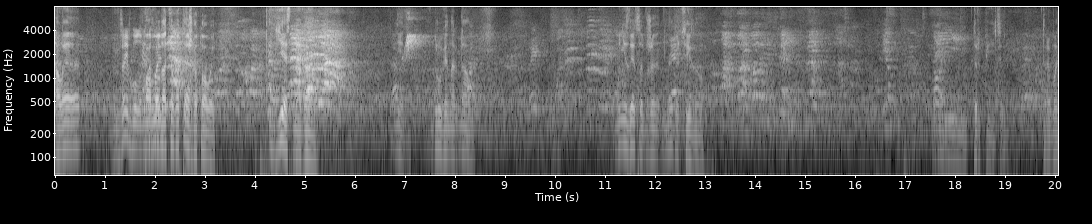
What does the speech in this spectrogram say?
Але Вже і в голову Павло до заходить. цього теж готовий. Єсть нога. Ні, другий нокдаун. Мені здається, вже недоцільно. М, Терпіть. Треба.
